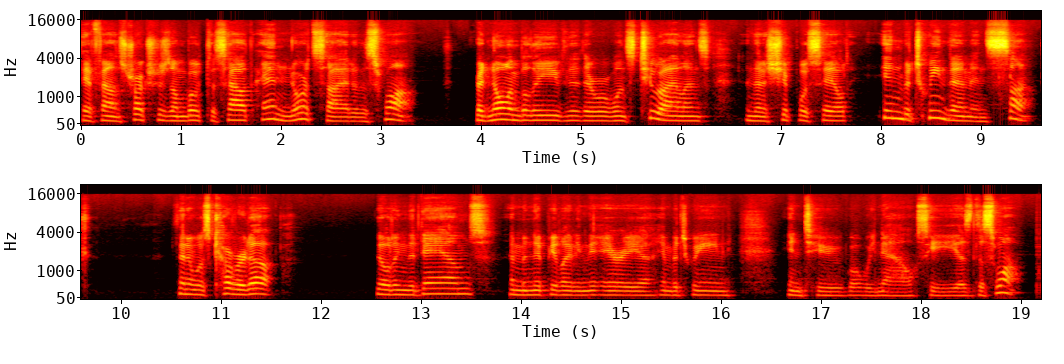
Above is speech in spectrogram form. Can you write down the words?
They have found structures on both the south and north side of the swamp. Fred Nolan believed that there were once two islands and that a ship was sailed in between them and sunk. Then it was covered up, building the dams and manipulating the area in between into what we now see as the swamp.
